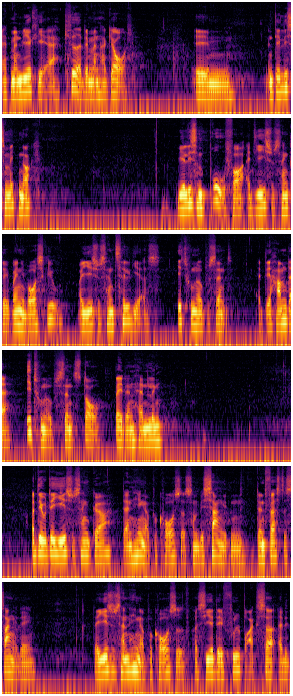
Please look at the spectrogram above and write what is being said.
at man virkelig er ked af det, man har gjort. Øhm, Men det er ligesom ikke nok. Vi har ligesom brug for, at Jesus han griber ind i vores liv, og Jesus han tilgiver os 100%. At det er ham, der 100% står bag den handling. Og det er jo det, Jesus han gør, da han hænger på korset, som vi sang i den, den første sang i dag. Da Jesus han hænger på korset og siger, at det er fuldbragt, så er det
